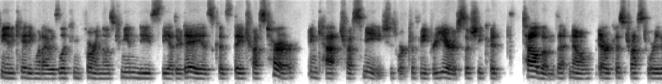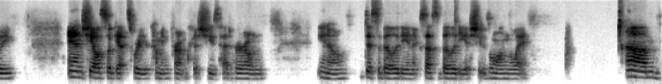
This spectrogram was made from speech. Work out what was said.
communicating what I was looking for in those communities the other day is because they trust her and Kat trusts me. She's worked with me for years, so she could tell them that no, Erica's trustworthy And she also gets where you're coming from because she's had her own, you know, disability and accessibility issues along the way. Um,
